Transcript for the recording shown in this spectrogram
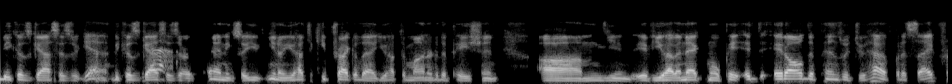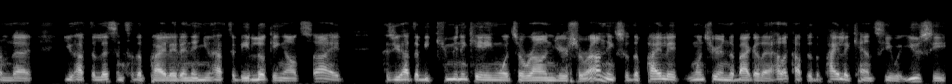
because gases are yeah because gases yeah. are expanding. So you you know you have to keep track of that. You have to monitor the patient. Um you, if you have an ecmo it, it all depends what you have but aside from that you have to listen to the pilot and then you have to be looking outside because you have to be communicating what's around your surroundings. So the pilot once you're in the back of the helicopter the pilot can't see what you see.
